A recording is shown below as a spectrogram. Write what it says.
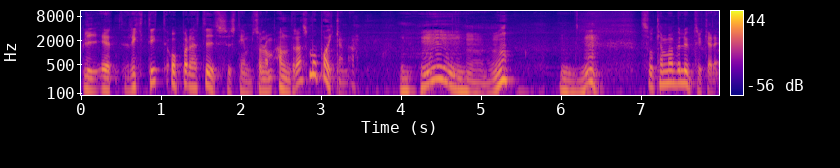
bli ett riktigt operativsystem som de andra små pojkarna. Mhm. Så kan man väl uttrycka det.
